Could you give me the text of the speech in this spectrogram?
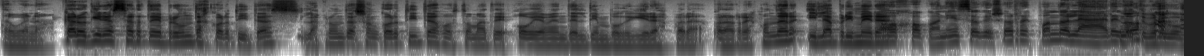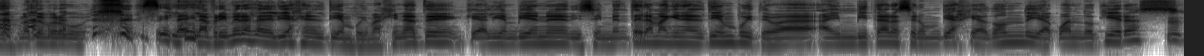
Está bueno. Caro, quiero hacerte preguntas cortitas. Las preguntas son cortitas, vos tomate obviamente el tiempo que quieras para, para responder. Y la primera... Ojo con eso, que yo respondo largo. No te preocupes, no te preocupes. Sí. La, la primera es la del viaje en el tiempo. Imagínate que alguien viene, dice, inventé la máquina del tiempo y te va a invitar a hacer un viaje a donde y a cuando quieras.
